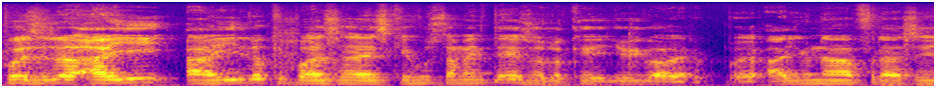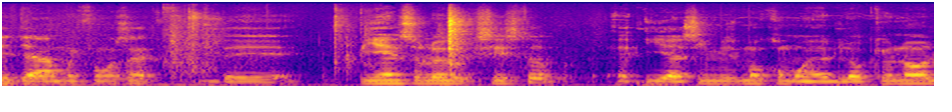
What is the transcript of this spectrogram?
Pues lo- ahí, ahí lo que pasa es que justamente eso es lo que yo digo, a ver, hay una frase ya muy famosa de pienso luego existo eh, y así mismo como lo que uno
